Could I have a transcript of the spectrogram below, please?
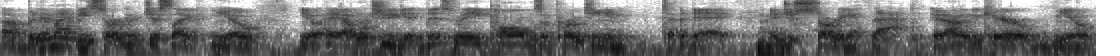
Uh, but it might be starting to just like you know you know hey I want you to get this many palms of protein a day Mm-hmm. and just starting at that. And I don't even care you know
